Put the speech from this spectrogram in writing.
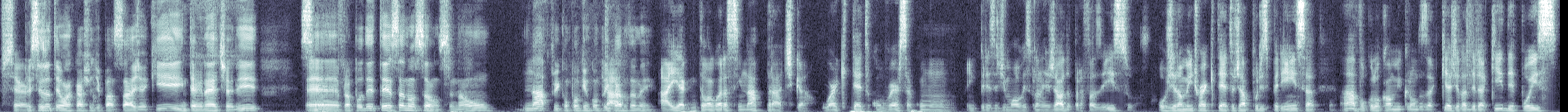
certo. preciso ter uma caixa de passagem aqui, internet ali, é, para poder ter essa noção, senão na... fica um pouquinho complicado tá. também. Aí, então agora assim, na prática, o arquiteto conversa com a empresa de imóveis planejado para fazer isso? Ou geralmente o arquiteto já por experiência, ah, vou colocar o micro-ondas aqui, a geladeira aqui, depois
